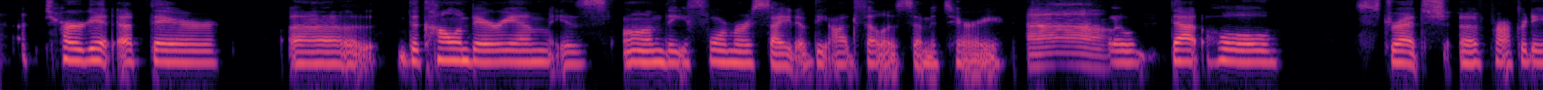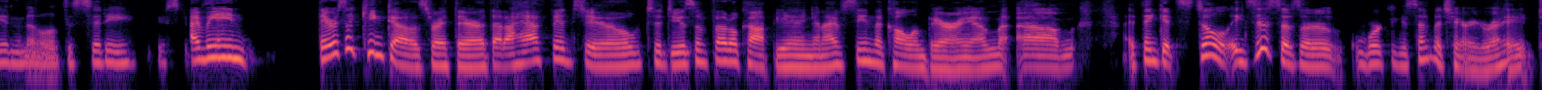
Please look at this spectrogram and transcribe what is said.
Target up there. Uh, the columbarium is on the former site of the Oddfellows Cemetery. Ah. So that whole stretch of property in the middle of the city. used to be I mean, there's a Kinko's right there that I have been to to do some photocopying, and I've seen the columbarium. Um, I think it still exists as a working cemetery, right?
